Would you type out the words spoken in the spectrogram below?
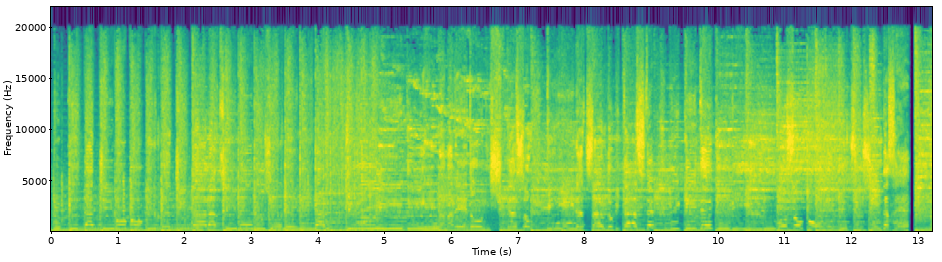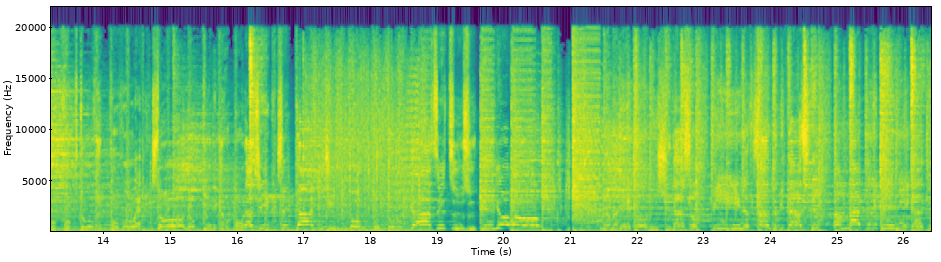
僕たちを僕たちから締める少年になる QED ママレードにシュガーソンピーナッツサンドビターステップ生きてく理由をそこに映し出せ。僕とはこえその国が誇らしい世界中を驚かせ続けよう生冷凍にシュガーソーピーナッツサンドビターステ甘くて苦く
